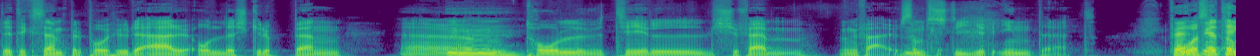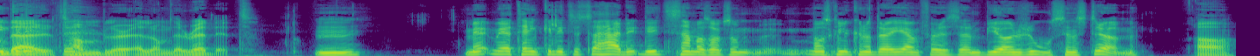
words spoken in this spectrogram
det är ett exempel på hur det är åldersgruppen eh, Mm. 12 till 25 ungefär, som Okej. styr internet. För jag Oavsett om det är Tumblr eller om det är Reddit. Mm. Men, men jag tänker lite så här, det, det är lite samma sak som, man skulle kunna dra jämförelsen Björn Rosenström. Ja,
